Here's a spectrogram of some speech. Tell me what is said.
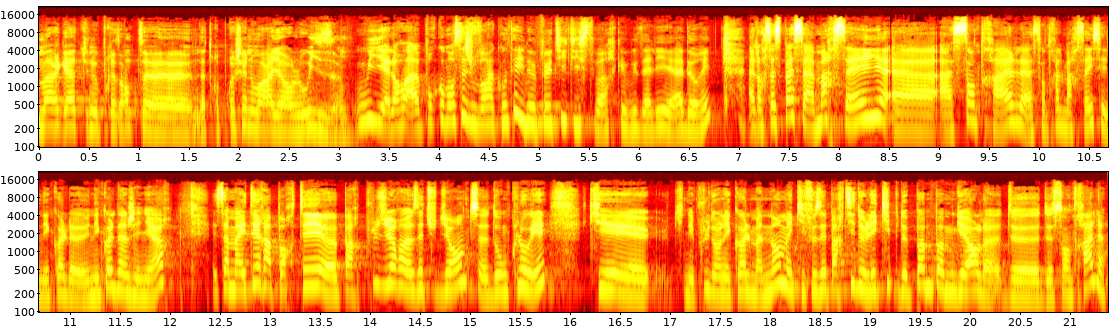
Marga, tu nous présentes euh, notre prochaine warrior, Louise. Oui, alors euh, pour commencer, je vais vous raconter une petite histoire que vous allez adorer. Alors ça se passe à Marseille, à, à Centrale. À Centrale Marseille, c'est une école, une école d'ingénieurs. Et ça m'a été rapporté euh, par plusieurs étudiantes, dont Chloé, qui est qui n'est plus dans l'école maintenant, mais qui faisait partie de l'équipe de Pom Pom Girl de, de Centrale.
